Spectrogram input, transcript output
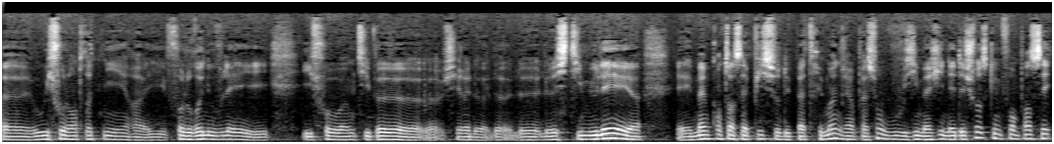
euh, où il faut l'entretenir, il faut le renouveler, il, faut un petit peu, je le, stimuler. et même quand on s'appuie sur du patrimoine, j'ai l'impression que vous vous imaginez des choses qui me font penser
